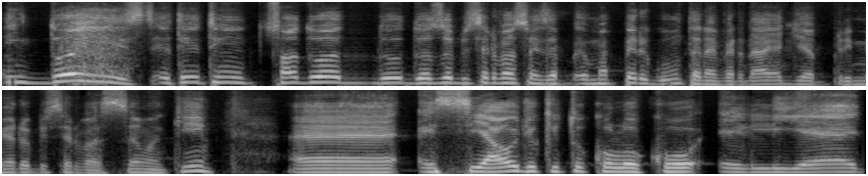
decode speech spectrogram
Tem dois, eu tenho, tenho só duas, duas, observações. Uma pergunta, na verdade, a primeira observação aqui. É, esse áudio que tu colocou, ele é,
